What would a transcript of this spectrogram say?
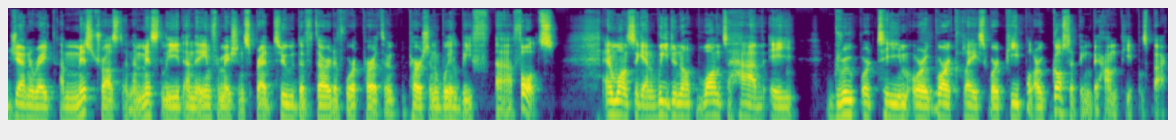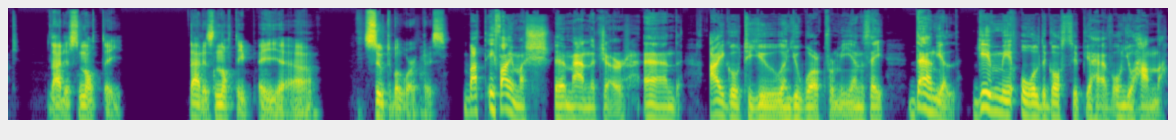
generate a mistrust and a mislead, and the information spread to the third or fourth person person will be uh, false. And once again, we do not want to have a group or team or workplace where people are gossiping behind people's back. That is not a that is not a, a uh, suitable workplace. But if I'm a, sh- a manager and I go to you and you work for me and say, Daniel, give me all the gossip you have on Johanna.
